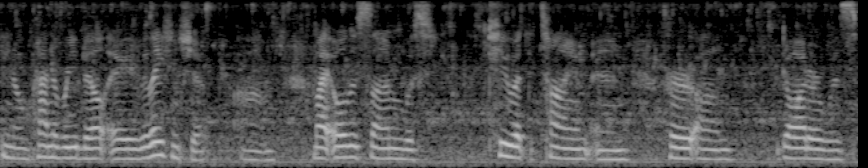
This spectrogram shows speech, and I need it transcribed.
you know, kind of rebuilt a relationship. Um, my oldest son was two at the time, and her um, daughter was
